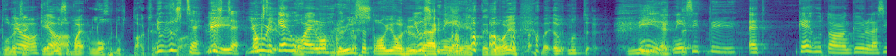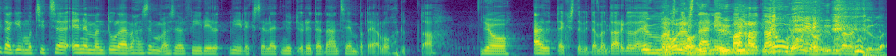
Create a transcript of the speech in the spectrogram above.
tuleeko Joo, se kehus joo. vai lohduttaako se Ju, just se, just Niin, se. juu, Onko se juu. kehu vai No, lohdutus? Kyllä se toi on hyväkin, niin. että noi, mutta niin, Niin, että, niin, sit, Niin. et kehutaan kyllä sitäkin, mutta sitten se enemmän tulee vähän semmoiselle fiili- fiilikselle, että nyt yritetään tsempata ja lohduttaa. Joo. Älyttekö te, mitä mä tarkoitan? Ymmärrän. Joo, joo, y- niin y- pahalta. Joo, joo, joo, ymmärrän kyllä.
